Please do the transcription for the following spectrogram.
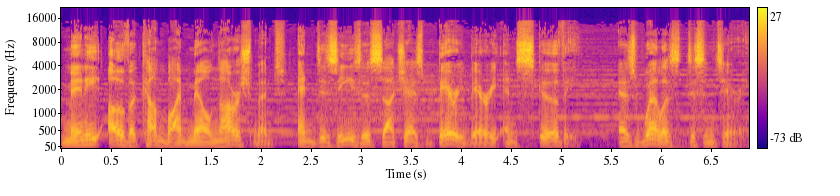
many overcome by malnourishment and diseases such as beriberi and scurvy, as well as dysentery.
